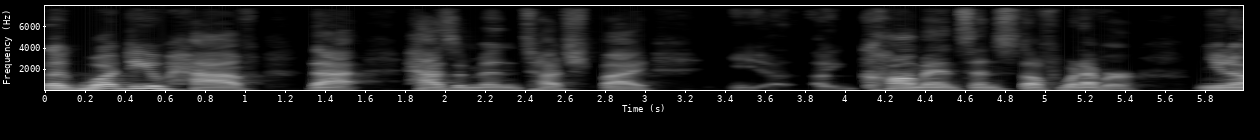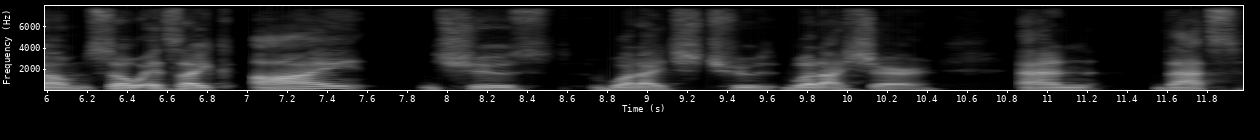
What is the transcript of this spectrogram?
like what do you have that hasn't been touched by Uh, comments and stuff, whatever? You know, so it's like I choose what I choose, what I share, and that's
